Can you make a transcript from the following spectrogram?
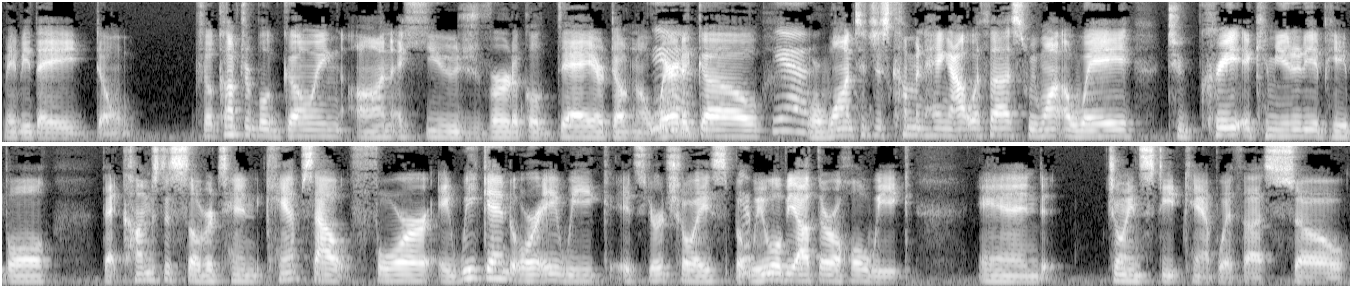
maybe they don't feel comfortable going on a huge vertical day or don't know where to go Yeah. or want to just come and hang out with us. We want a way to create a community of people that comes to Silverton, camps out for a weekend or a week. It's your choice, but Yep. we will be out there a whole week and join Steep Camp with us. So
